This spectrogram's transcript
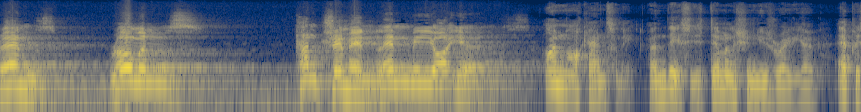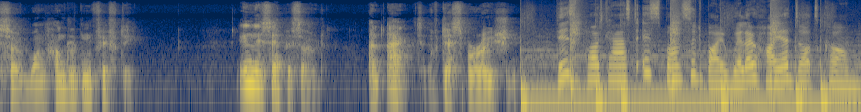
Friends, Romans, countrymen, lend me your ears. I'm Mark Anthony, and this is Demolition News Radio, episode 150. In this episode, an act of desperation. This podcast is sponsored by WillowHire.com,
